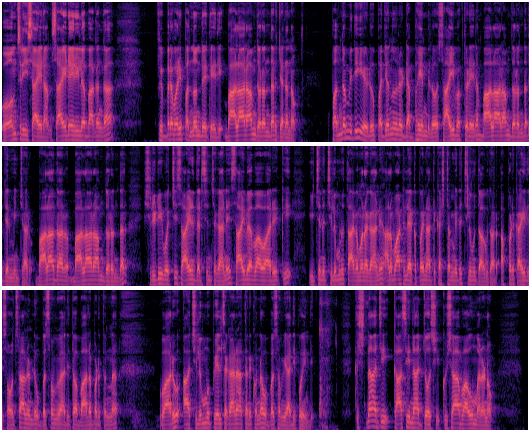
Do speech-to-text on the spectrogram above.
ఓం శ్రీ సాయిరామ్. సాయి డైరీలో భాగంగా ఫిబ్రవరి పంతొమ్మిదో తేదీ బాలారాం దురందర్ జననం. పంతొమ్మిది ఏడు పద్దెనిమిది వందల డెబ్భై ఎనిమిదిలో సాయి భక్తుడైన బాలారాం దురందర్ జన్మించారు. బాలాదార్ బాలారాం దురందర్ షిరిడి వచ్చి సాయిని దర్శించగానే సాయిబాబా వారికి ఇచ్చిన చిలుమును తాగమనగానే అలవాటు లేకపోయినా అతి కష్టం మీద చిలుము తాగుతారు. అప్పటికి ఐదు సంవత్సరాల నుండి ఉపశమ వ్యాధితో బాధపడుతున్న వారు ఆ చిలుము పీల్చగానే అతనికున్న ఉబ్బసం వ్యాధి పోయింది. కృష్ణాజీ కాశీనాథ్ జోషి కుషాబావు మరణం.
